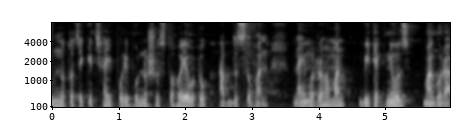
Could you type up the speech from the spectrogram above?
উন্নত চিকিৎসায় পরিপূর্ণ সুস্থ হয়ে উঠুক Abdus Sufan Naimur Rahman, B Tech news, Magura.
